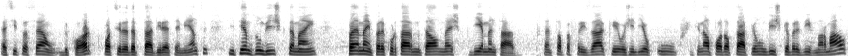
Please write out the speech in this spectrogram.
a situação de corte, que pode ser adaptado diretamente, e temos um disco também, também para cortar metal, mas diamantado. Portanto, só para frisar que hoje em dia o, o profissional pode optar por um disco abrasivo normal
